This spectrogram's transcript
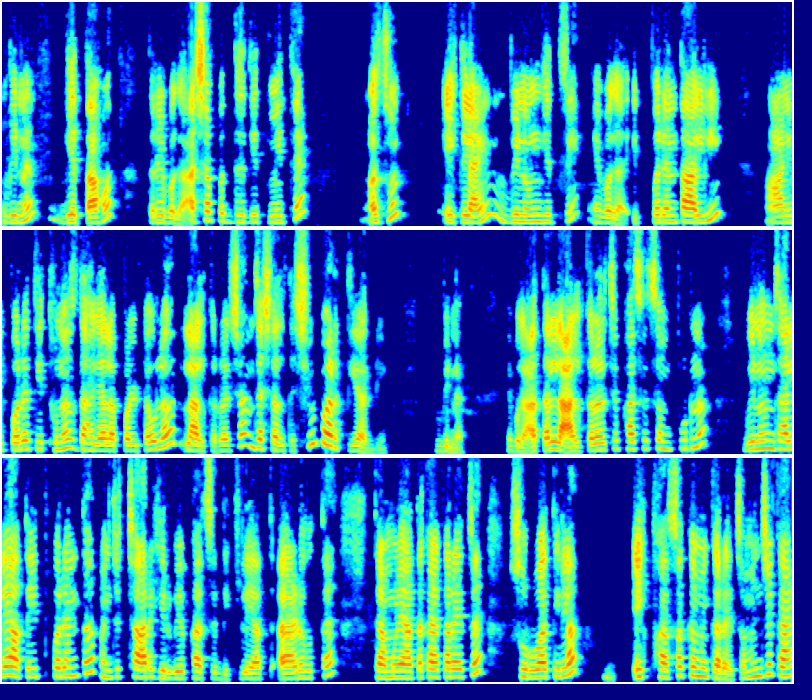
विणून घेत आहोत. तर हे बघा अशा पद्धतीत मी इथे अजून एक लाईन विणून घेतली. हे बघा इथपर्यंत आली आणि परत इथूनच धाग्याला पलटवलं लाल कलरच्या जशाल तशी वरती आली विणत. हे बघा आता लाल कलरचे फासे संपूर्ण विणून झाले. आता इथपर्यंत म्हणजे चार हिरवे फासे देखील यात ऍड होत आहे त्यामुळे आता काय करायचंय? सुरुवातीला एक फासा कमी करायचा. म्हणजे काय?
